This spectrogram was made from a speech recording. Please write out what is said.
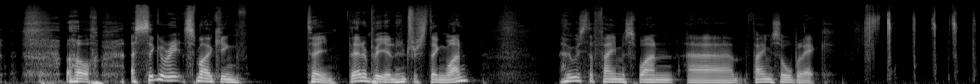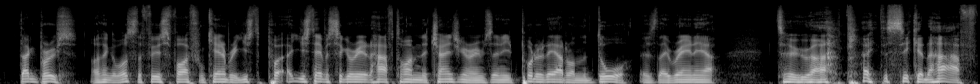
oh, a cigarette smoking team. That'd be an interesting one. Who was the famous one? Um, famous All Black. Doug Bruce, I think it was the first five from Canterbury. Used to put used to have a cigarette at half time in the changing rooms, and he'd put it out on the door as they ran out to uh, play the second half.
